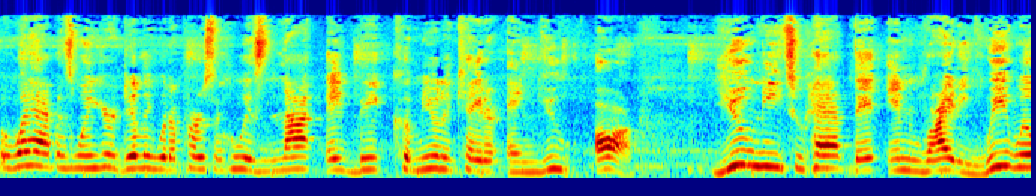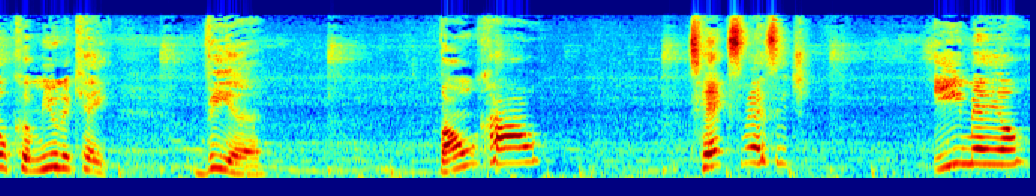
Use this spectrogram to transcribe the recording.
but what happens when you're dealing with a person who is not a big communicator and you are? You need to have that in writing. We will communicate via phone call, text message, email,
